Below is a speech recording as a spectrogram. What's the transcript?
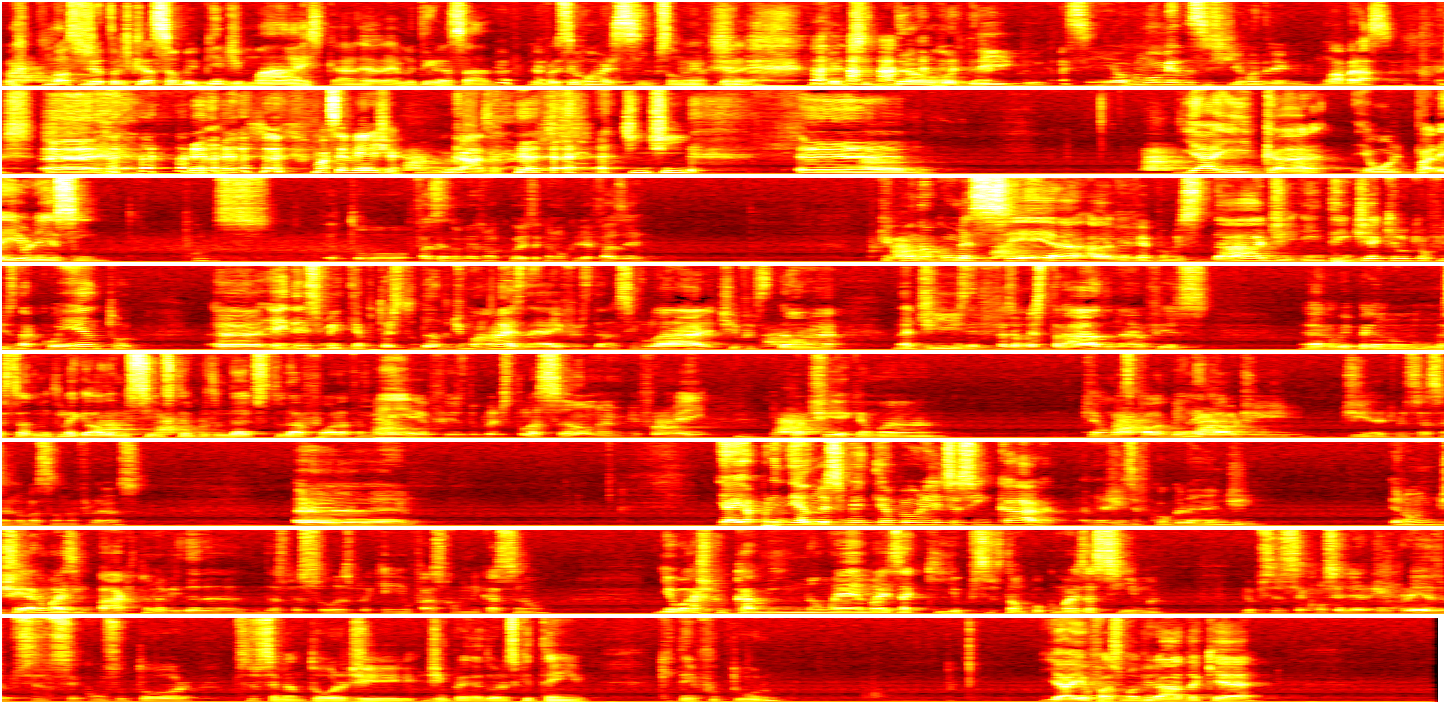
O nosso diretor de criação bebia demais, cara. É muito engraçado. Ele parecia o Homer Simpson na época, né? Divertidão, Rodrigo. Assim, em algum momento assisti Rodrigo. Um abraço. É, Uma cerveja, em casa. Tintim. é, E aí, cara, eu parei e olhei assim: putz, eu tô fazendo a mesma coisa que eu não queria fazer. Porque quando eu comecei a, a viver publicidade e entendi aquilo que eu fiz na Coento, eh, e aí nesse meio tempo estou estudando demais, né? Aí fui estudar na Singularity, fui estudar na, na Disney, fui fazer um mestrado, né? Eu fiz. eh, acabei pegando um, mestrado muito legal da Unicinos, tem a oportunidade de estudar fora também. Aí eu fiz dupla titulação, né? Me formei em Poitiers, que é uma, que é uma escola bem legal de, de administração e inovação na França. Eh, e aí, aprendendo nesse meio tempo, eu olhei e disse assim, cara, a minha agência ficou grande, eu não gero mais impacto na vida da- das pessoas para quem eu faço comunicação. E eu acho que o caminho não é mais aqui, eu preciso estar um pouco mais acima. Eu preciso ser conselheiro de empresa, eu preciso ser consultor, eu preciso ser mentor de, de empreendedores que têm que têm futuro. E aí eu faço uma virada que é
